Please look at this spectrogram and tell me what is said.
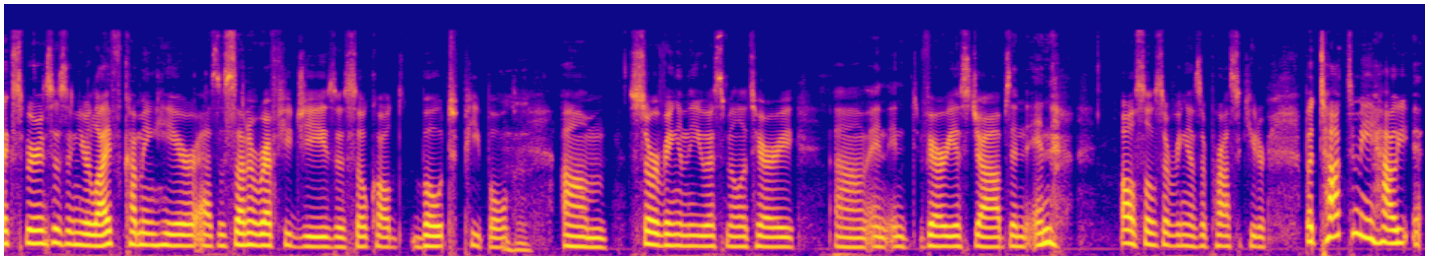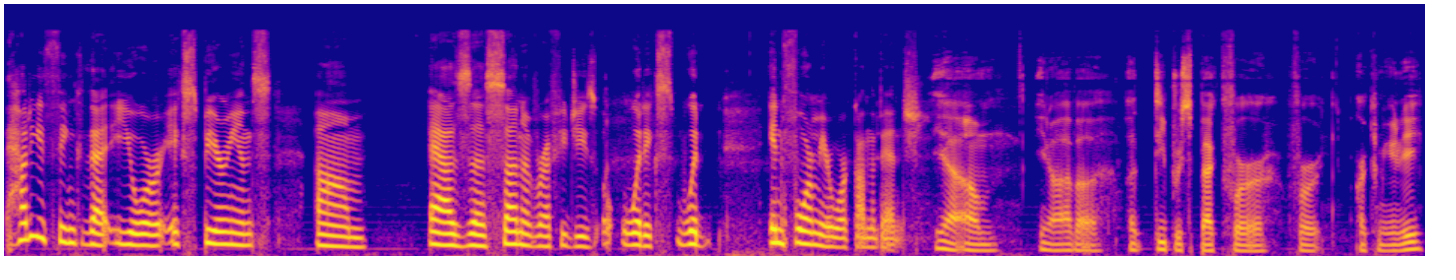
experiences in your life coming here as a son of refugees, a so-called boat people, mm-hmm. um, serving in the U.S. military um, and in various jobs and, and also serving as a prosecutor. But talk to me how how do you think that your experience um, as a son of refugees would ex- would inform your work on the bench? Yeah, um, you know, I have a, a, deep respect for for our community.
